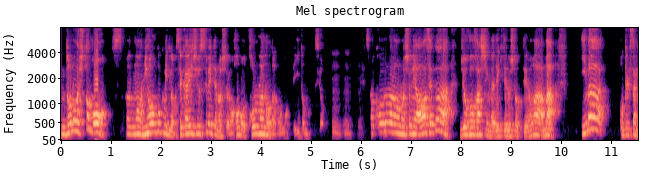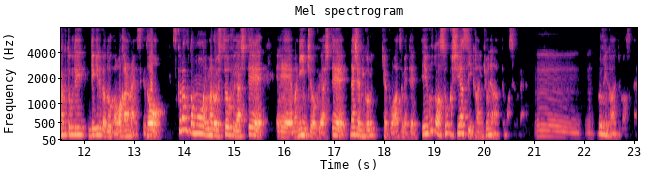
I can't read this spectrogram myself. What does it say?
どの人も、もう日本国民とかも世界中すべての人がほぼコロナ脳だと思っていいと思うんですよ。うんうんそのコロナ脳の人に合わせた情報発信ができてる人っていうのは、まあ、今、お客さん獲得でできるかどうかわからないですけど、少なくとも今露出を増やして、えーまあ、認知を増やして、ないしは見込み客を集めてっていうことはすごくしやすい環境にはなってますよね。うん。うーん。うんそういうふうに感じますね。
